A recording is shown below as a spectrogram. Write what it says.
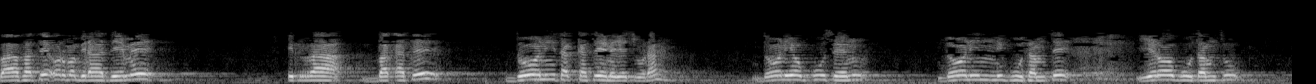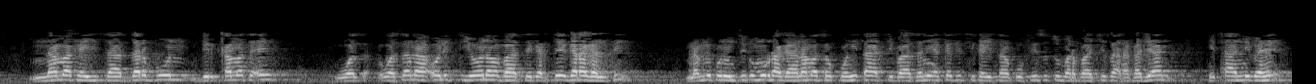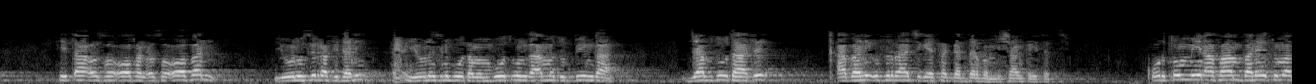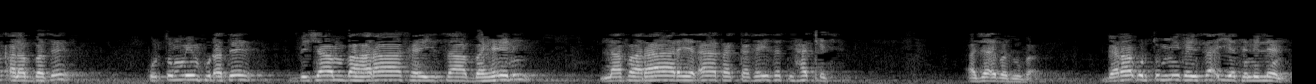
Baafatee orma biraa deemee irraa baqatee doonii takka seene jechuudha. Doonii hogguu seenu dooniin ni guutamte. Yeroo guutamtu nama keeysaa darbuun dirqama ta'e wasanaa olitti yoo nama baatte gartee garagalti. Namni kun hundi dhumurra gaa nama tokko hixaa itti baasanii akkasitti keeysaa kuffisutu barbaachisaadha. Ka je'an hixaan ni bahe hixaa osoo oofan osoo oofan yuunus irra fidanii yuunus ni buutaman buutuun gaa amma dubbiin gaa jabduu taate qabanii ofirraa achi keessa gad darban bishaan keessatti. Qurxummiin afaan baneetuma qalabbate qurxummiin fudhatee bishaan baharaa keeysaa baheeni lafa raareedhaa takka keeysatti haqqise. Ajaa'iba duuba. Garaa qurxummii keeysaa iyyatenilleen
